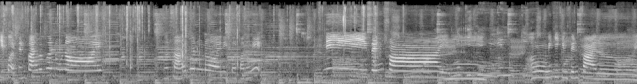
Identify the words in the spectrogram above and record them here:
กี้เปิดเฟรนช์ฟรายให้เพื่อนๆดูหน่อย เปิดฝาให้เพื่อนดูหน่อย นี่เปิดฝาตรงนี้ นี่เฟรนช์ฟรายนี่เออมิกกี้กินเฟรนช์ฟรายเลย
